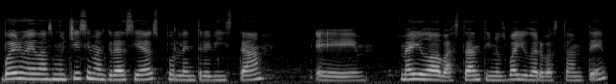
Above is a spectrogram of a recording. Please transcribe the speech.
Bueno, Evans, muchísimas gracias por la entrevista. Eh, me ha ayudado bastante y nos va a ayudar bastante.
